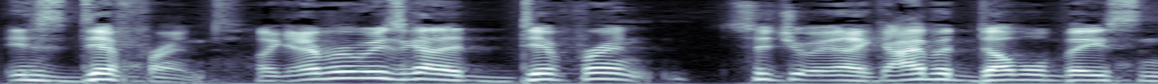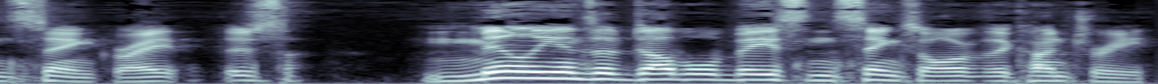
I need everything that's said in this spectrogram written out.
is different. Like everybody's got a different situation. Like I have a double basin sink, right? There's millions of double basin sinks all over the country.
